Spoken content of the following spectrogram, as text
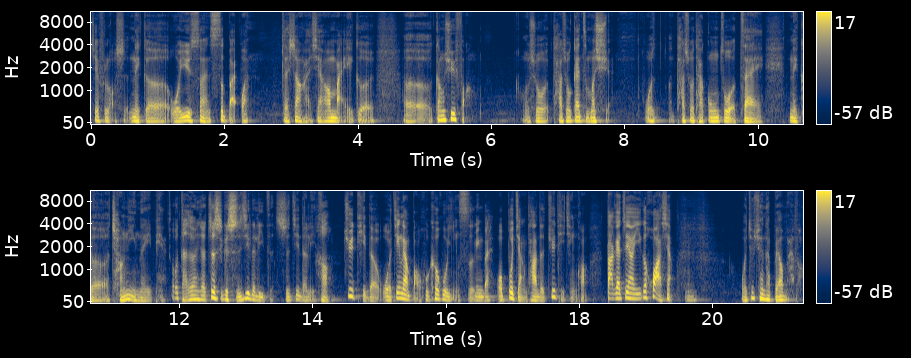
杰夫老师，那个我预算四百万，在上海想要买一个呃刚需房，我说，他说该怎么选？我他说他工作在那个长宁那一片。我打断一下，这是一个实际的例子，实际的例子。好，具体的我尽量保护客户隐私，明白？我不讲他的具体情况，大概这样一个画像，嗯我就劝他不要买房。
